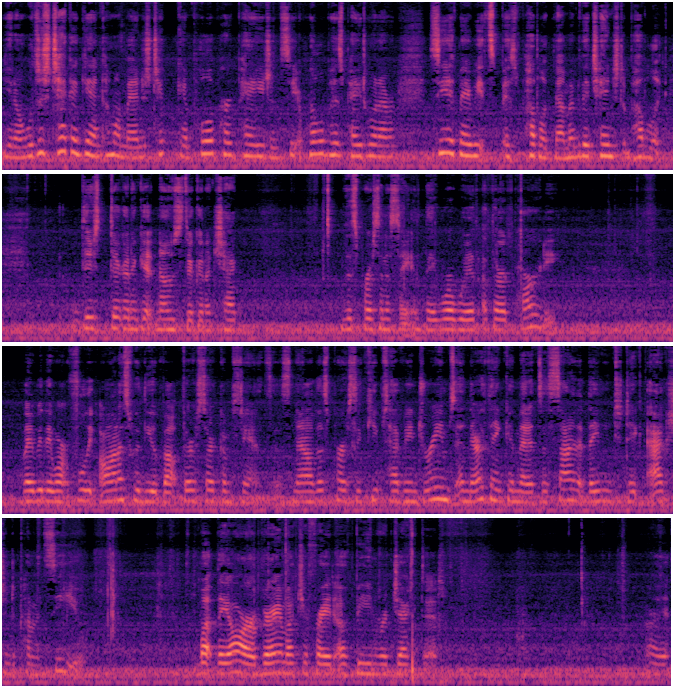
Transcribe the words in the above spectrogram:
you know, we'll just check again. Come on, man, just check again. Pull up her page and see, or pull up his page, whatever. See if maybe it's, it's public now. Maybe they changed it public. They're, they're going to get nosy. They're going to check this person is saying they were with a third party maybe they weren't fully honest with you about their circumstances. Now this person keeps having dreams and they're thinking that it's a sign that they need to take action to come and see you. But they are very much afraid of being rejected. Alright.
